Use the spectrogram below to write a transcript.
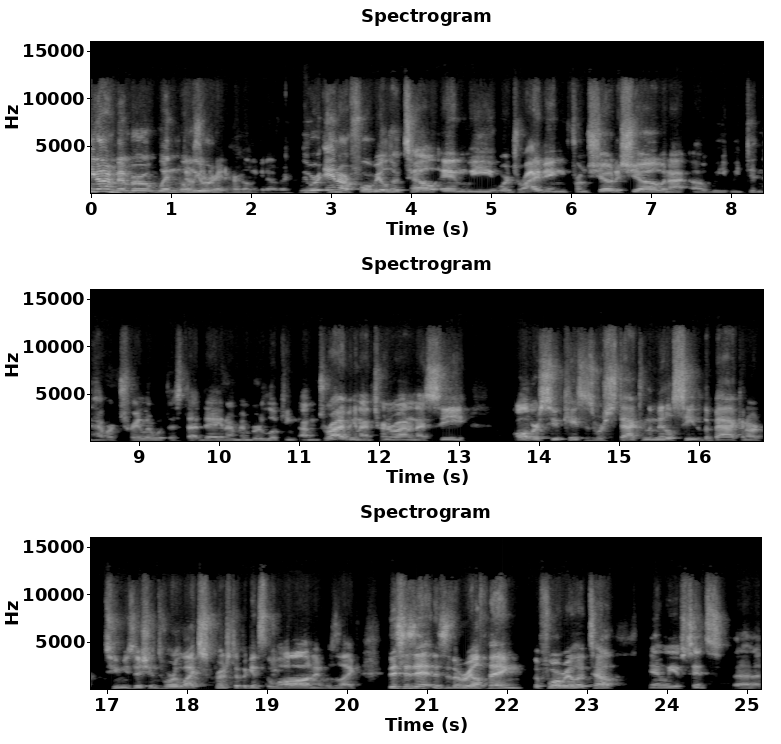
you know, I remember when when we a were great hurdle to get over. we were in our four wheel hotel and we were driving from show to show and I uh, we we didn't have our trailer with us that day and I remember looking I'm driving and I turn around and I see all of our suitcases were stacked in the middle seat at the back and our two musicians were like scrunched up against the wall and it was like this is it this is the real thing the four wheel hotel and we have since uh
